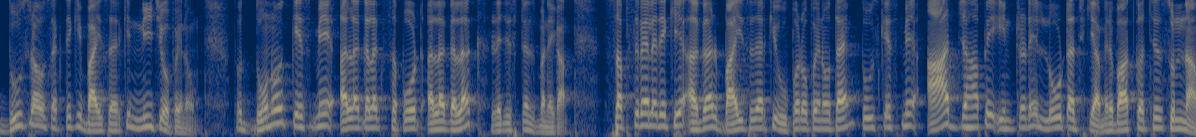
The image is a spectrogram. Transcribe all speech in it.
दूसरा हो सकता है कि बाईस हज़ार की नीचे ओपन हो। तो दोनों केस में अलग अलग सपोर्ट अलग अलग रेजिस्टेंस बनेगा। सबसे पहले देखिए, अगर बाईस हज़ार की ऊपर ओपन होता है तो उस केस में आज जहाँ पे इंटरडे लो टच किया, मेरे बात को अच्छे से सुनना,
